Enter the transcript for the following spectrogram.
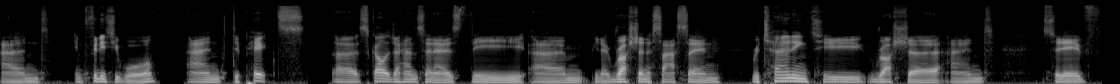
and Infinity War, and depicts uh, Scarlett Johansson as the, um, you know, Russian assassin returning to Russia and sort of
